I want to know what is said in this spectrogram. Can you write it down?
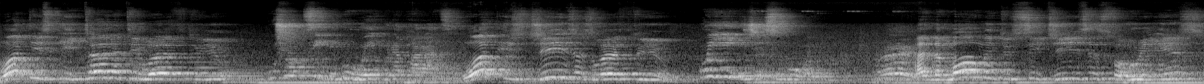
Impilo yakho ithini kuwe What is eternity worth to you? kusho ukuthini kuwe kunaphakathi What is Jesus worth to you? uyini jesu kuwe? And the moment you see Jesus for who he is,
